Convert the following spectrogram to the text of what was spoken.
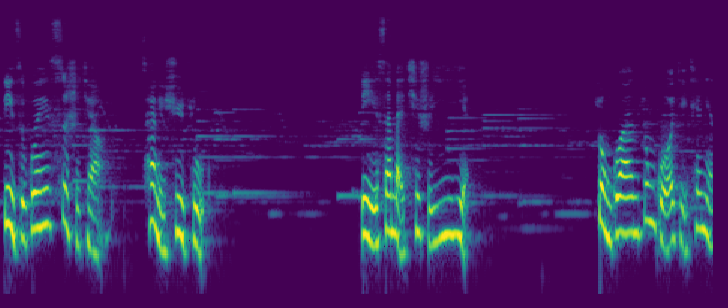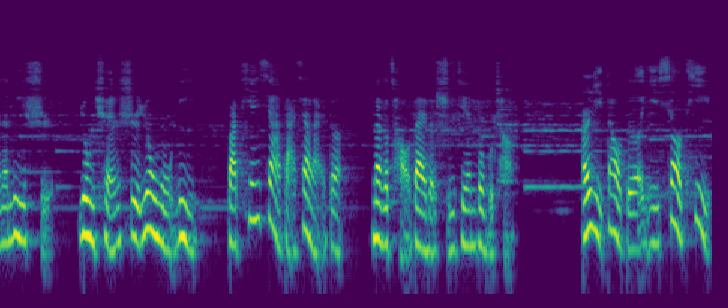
《弟子规》四十讲，蔡礼旭著，第三百七十一页。纵观中国几千年的历史，用权势、用武力把天下打下来的那个朝代的时间都不长；而以道德、以孝悌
